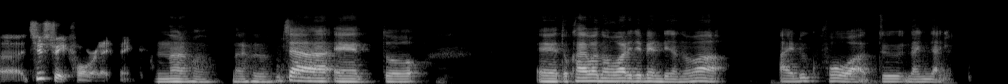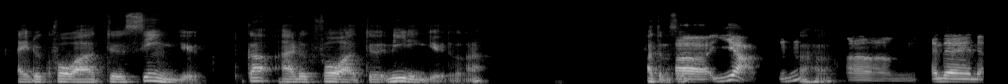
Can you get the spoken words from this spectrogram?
uh, too straightforward, I think. なるほど、なるほど。じゃあ、えーっと、えーっと、会話の終わりで便利なのは、I look forward to 何々。I look forward to seeing you と か、I look forward to meeting you とかかな。合ってます、 Uh, yeah. mhm. あは Um, and then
